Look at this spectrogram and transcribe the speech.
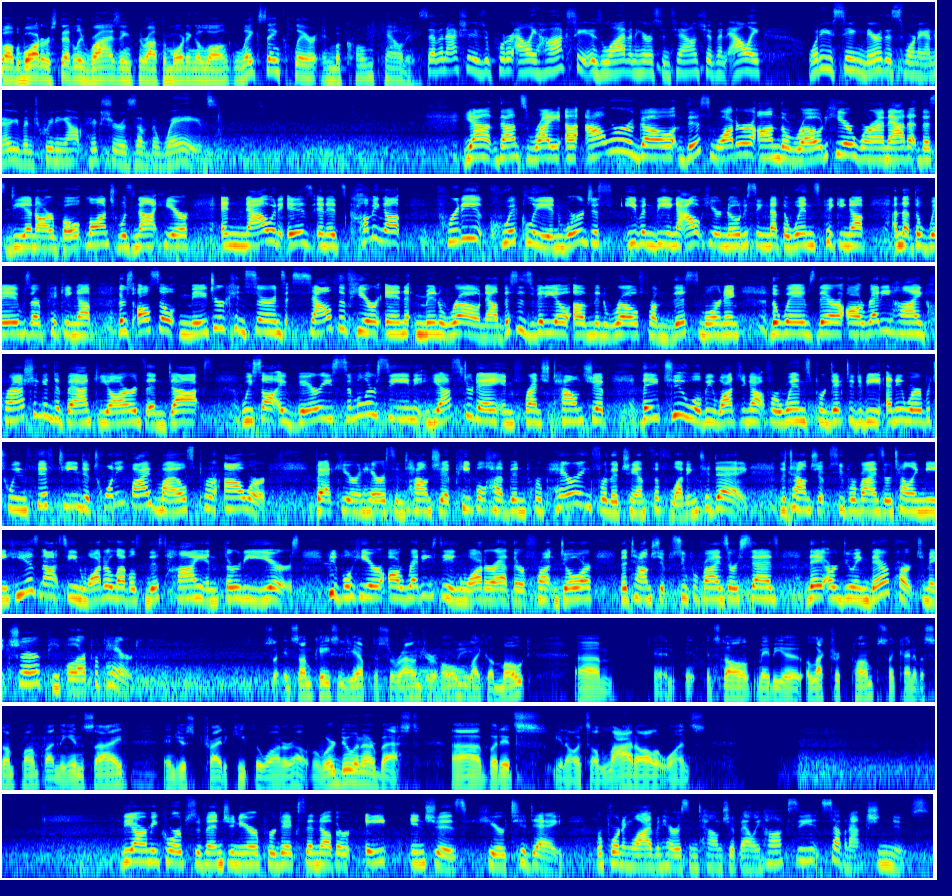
Well, the water is steadily rising throughout the morning along Lake St. Clair in Macomb County. 7 Action News reporter Allie Hoxie is live in Harrison Township. And Allie, what are you seeing there this morning? I know you've been tweeting out pictures of the waves. Yeah, that's right. An hour ago, this water on the road here where I'm at at this DNR boat launch was not here. And now it is, and it's coming up pretty quickly. And we're just even being out here noticing that the wind's picking up and that the waves are picking up. There's also major concerns south of here in Monroe. Now, this is video of Monroe from this morning. The waves there already high, crashing into backyards and docks. We saw a very similar scene yesterday in French Township. They too will be watching out for winds predicted to be anywhere between 15 to 25 miles per hour. Back here in Harrison Township, people have been preparing for the chance of flooding today. The township supervisor telling me he has not seen water levels this high in 30 years. People here already seeing water at their front door. The township supervisor says they are doing their part to make sure people are prepared. So in some cases, you have to surround your home like a moat. Um, and install maybe a electric pump, some kind of a sump pump on the inside, and just try to keep the water out. We're doing our best, uh, but it's you know it's a lot all at once. The Army Corps of Engineer predicts another eight inches here today. Reporting live in Harrison Township, Allie Hoxie, 7 Action News.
